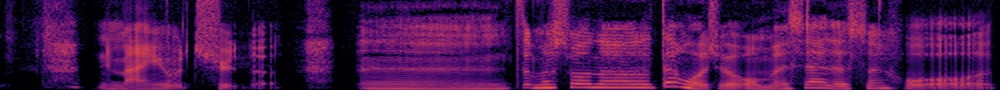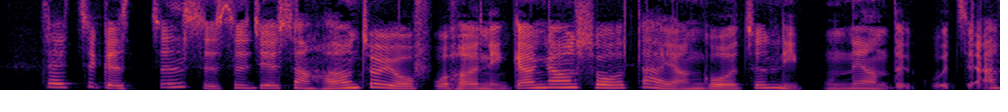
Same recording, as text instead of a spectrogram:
你蛮有趣的。嗯，怎么说呢？但我觉得我们现在的生活在这个真实世界上，好像就有符合你刚刚说大洋国真理部那样的国家。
